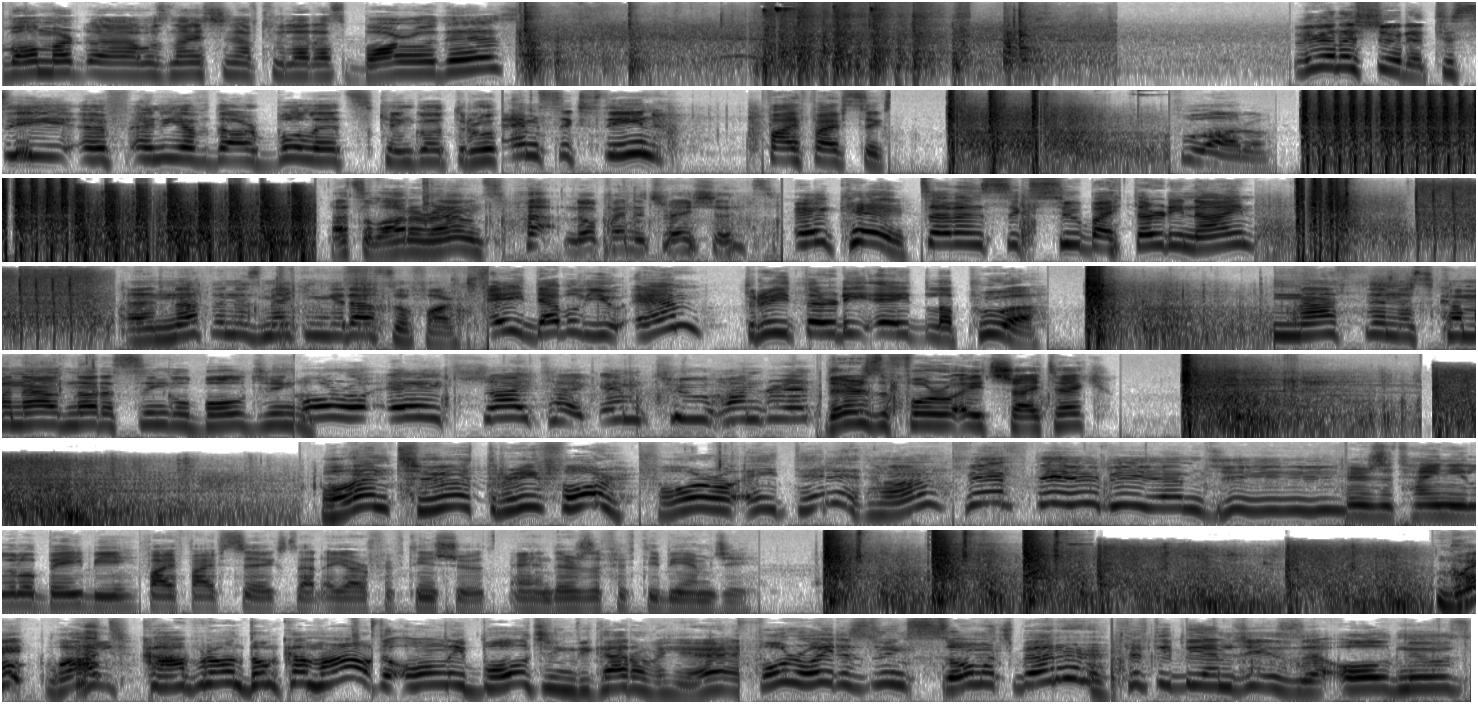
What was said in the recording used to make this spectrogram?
Walmart uh, was nice enough to let us borrow this. We're gonna shoot it to see if any of our bullets can go through. M16 556 full auto. That's a lot of rounds. no penetrations. AK 762 by 39 and nothing is making it out so far. AWM 338 Lapua. Nothing is coming out, not a single bulging. 408 CheyTac M200. There's the 408 CheyTac. One, two, three, four. 408 did it, huh? 50 BMG. Here's a tiny little baby 556 that AR-15 shoots, and there's a 50 BMG. No, Wait, what? Ay, cabron, don't come out. The only bulging we got over here. 408 is doing so much better. 50 BMG is the old news.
